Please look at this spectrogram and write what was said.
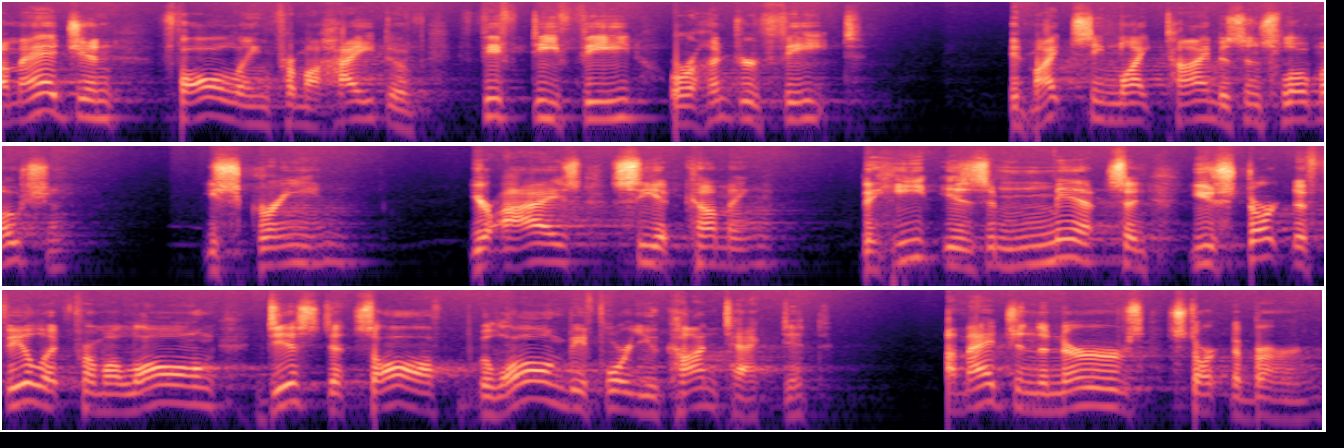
Imagine falling from a height of 50 feet or 100 feet. It might seem like time is in slow motion. You scream, your eyes see it coming, the heat is immense, and you start to feel it from a long distance off, long before you contact it. Imagine the nerves start to burn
